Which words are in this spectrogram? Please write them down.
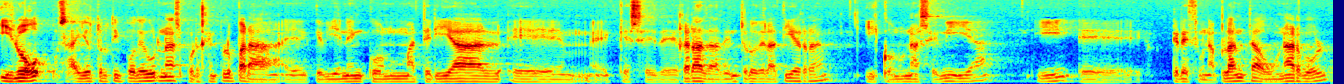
y luego pues, hay otro tipo de urnas, por ejemplo, para, eh, que vienen con un material eh, que se degrada dentro de la tierra y con una semilla y eh, crece una planta o un árbol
